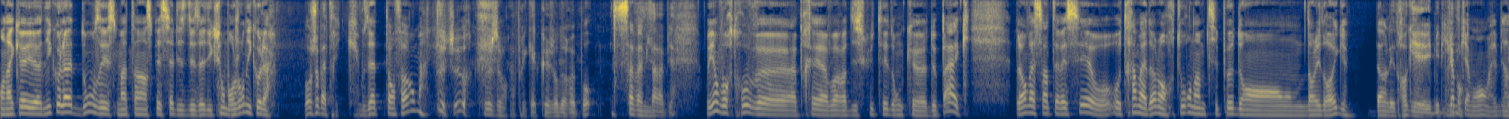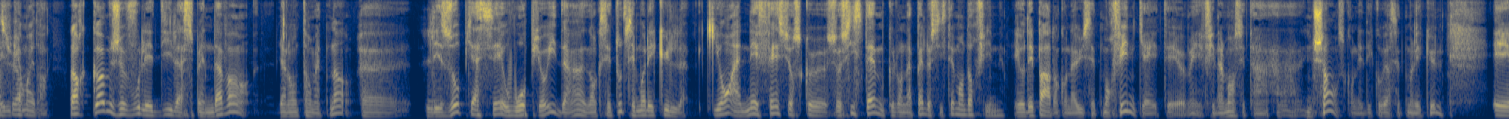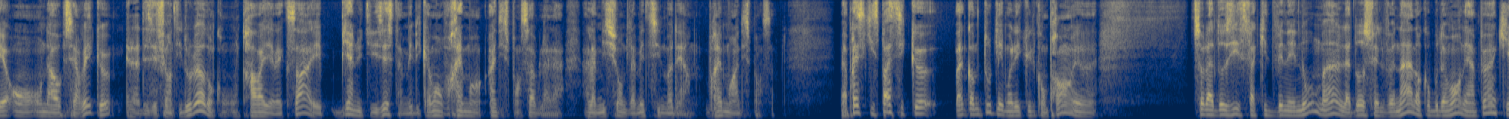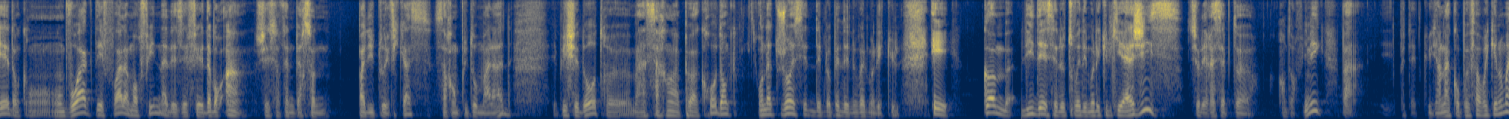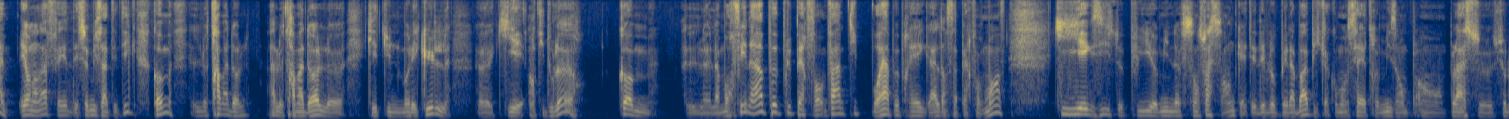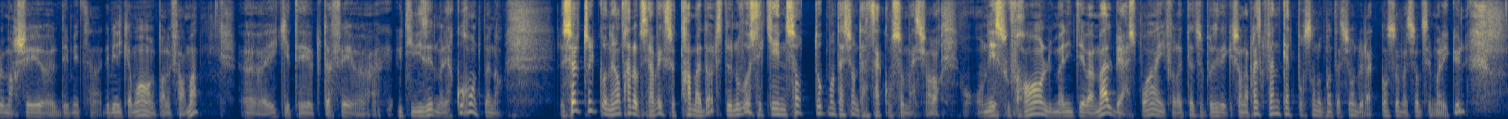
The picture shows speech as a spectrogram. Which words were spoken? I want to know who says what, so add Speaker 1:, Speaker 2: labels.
Speaker 1: On accueille Nicolas Donzé ce matin, spécialiste des addictions. Bonjour Nicolas.
Speaker 2: Bonjour Patrick.
Speaker 1: Vous êtes en forme?
Speaker 2: Toujours.
Speaker 1: Toujours.
Speaker 2: Après quelques jours de repos,
Speaker 1: ça va mieux.
Speaker 2: Ça va bien.
Speaker 1: Oui, on vous retrouve euh, après avoir discuté donc euh, de Pâques. Là, on va s'intéresser au, tramadol. On retourne un petit peu dans, dans les drogues.
Speaker 2: Dans les drogues et les médicaments.
Speaker 1: Médicaments, oui, bien
Speaker 2: médicaments
Speaker 1: sûr.
Speaker 2: et drogues. Alors, comme je vous l'ai dit la semaine d'avant, bien longtemps maintenant, euh, les opiacés ou opioïdes, hein, donc c'est toutes ces molécules qui ont un effet sur ce, que, ce système que l'on appelle le système endorphine. Et au départ, donc, on a eu cette morphine qui a été, euh, mais finalement, c'est un, une chance qu'on ait découvert cette molécule. Et on, a observé qu'elle a des effets antidouleurs, donc on, travaille avec ça. Et bien utilisé, c'est un médicament vraiment indispensable à la, à la mission de la médecine moderne, vraiment indispensable. Mais après, ce qui se passe, c'est que, ben, comme toutes les molécules qu'on prend, euh, sur la dosis facit venenum, hein, la dose fait le venin, donc au bout d'un moment, on est un peu inquiet. Donc on, on voit que des fois, la morphine a des effets. D'abord, un, chez certaines personnes, pas du tout efficace, ça rend plutôt malade. Et puis chez d'autres, euh, ben, ça rend un peu accro. Donc on a toujours essayé de développer des nouvelles molécules. Et comme l'idée, c'est de trouver des molécules qui agissent sur les récepteurs endorphiniques, ben, peut-être qu'il y en a qu'on peut fabriquer nous-mêmes. Et on en a fait des semi-synthétiques comme le tramadol. Hein, le tramadol, euh, qui est une molécule euh, qui est antidouleur, comme la morphine, un peu plus performant, enfin un petit, ouais, à peu près égal dans sa performance, qui existe depuis 1960, euh, qui a été développé là-bas, puis qui a commencé à être mise en, place sur le marché des, des médicaments par le pharma, et qui était tout à fait utilisé de manière courante maintenant. Le seul truc qu'on est en train d'observer avec ce tramadol, de nouveau, c'est qu'il y a une sorte d'augmentation de sa consommation. Alors, on est souffrant, l'humanité va mal, mais à ce point, il faudrait peut-être se poser des questions. On a presque 24% d'augmentation de la consommation de ces molécules.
